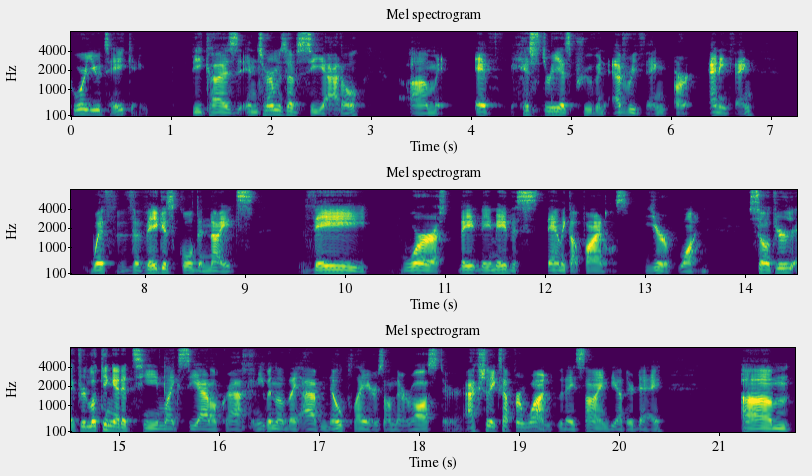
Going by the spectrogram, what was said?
Who are you taking? Because in terms of Seattle, um, if history has proven everything or anything, with the Vegas Golden Knights, they were they they made the Stanley Cup Finals year one. So if you're if you're looking at a team like Seattle Kraken, even though they have no players on their roster, actually except for one who they signed the other day, um,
